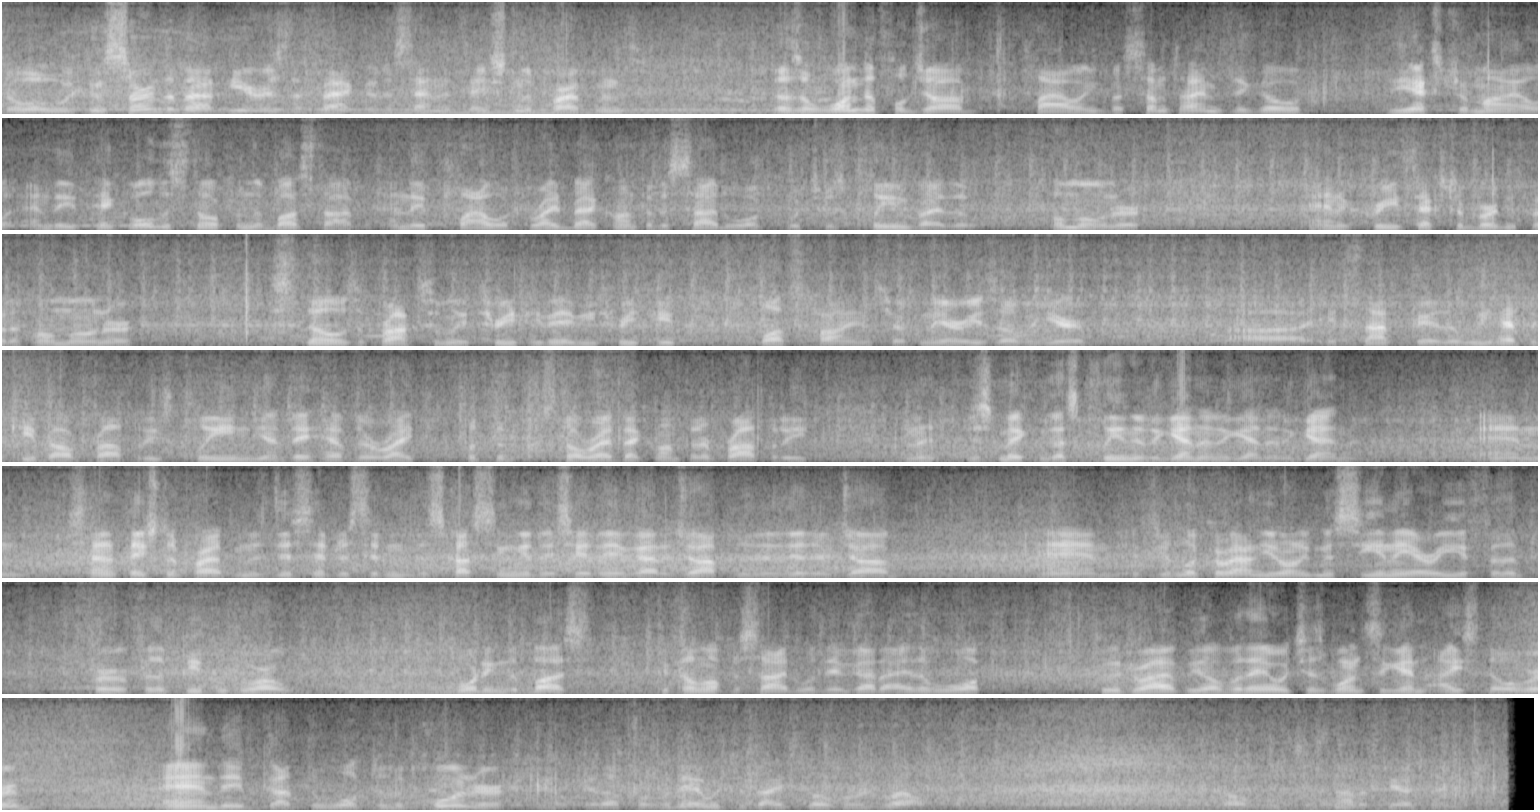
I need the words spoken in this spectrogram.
So what we're concerned about here is the fact that the sanitation department does a wonderful job plowing, but sometimes they go the extra mile and they take all the snow from the bus stop and they plow it right back onto the sidewalk, which was cleaned by the homeowner, and it creates extra burden for the homeowner. Snow is approximately three feet, maybe three feet plus high in certain areas over here. Uh, it's not fair that we have to keep our properties clean, yet they have the right to put the snow right back onto their property and just making us clean it again and again and again. And sanitation department is disinterested in discussing it. They say they've got a job to do, they did their job. And if you look around, you don't even see an area for the for, for the people who are boarding the bus to come up the sidewalk. They've got to either walk to a driveway over there, which is once again iced over, and they've got to walk to the corner and get up over there, which is iced over as well. So it's just not a fair thing.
